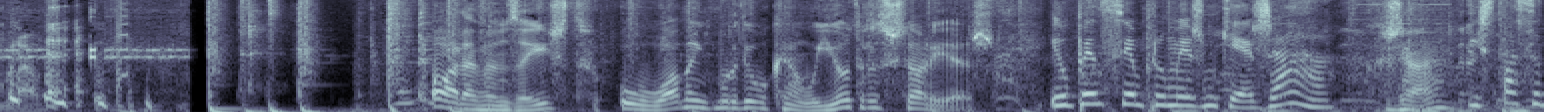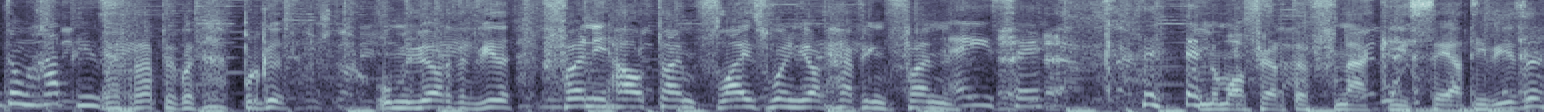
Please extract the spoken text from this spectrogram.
bravo. Ora, vamos a isto. O Homem que Mordeu o Cão e outras histórias. Eu penso sempre o mesmo que é. Já. Já? Isto passa tão rápido. É rápido. Porque o melhor da vida. Funny how time flies when you're having fun. É isso, é. Numa oferta FNAC e Seat Ibiza.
